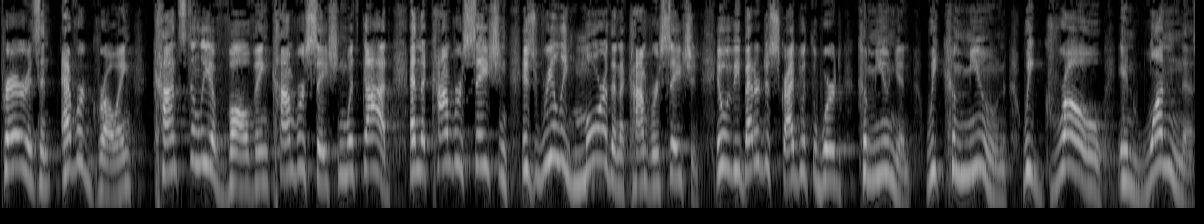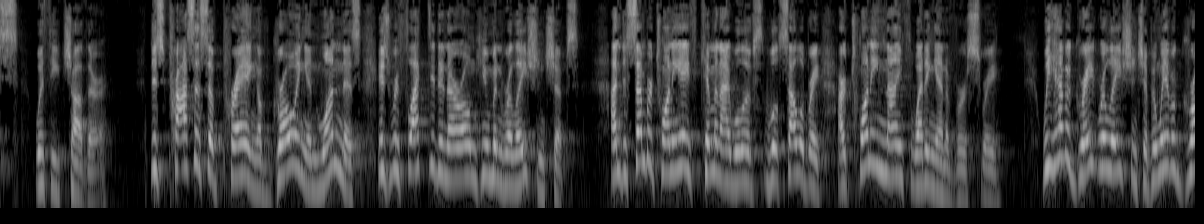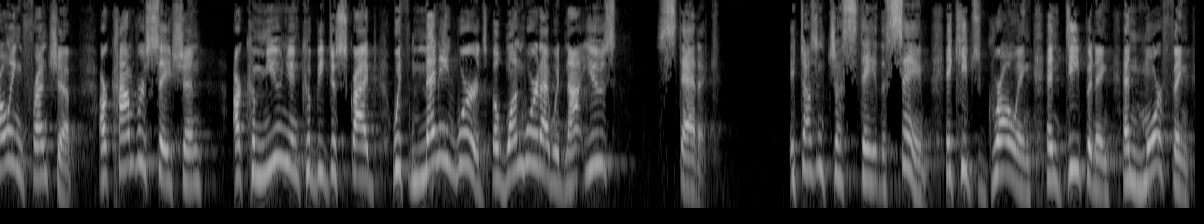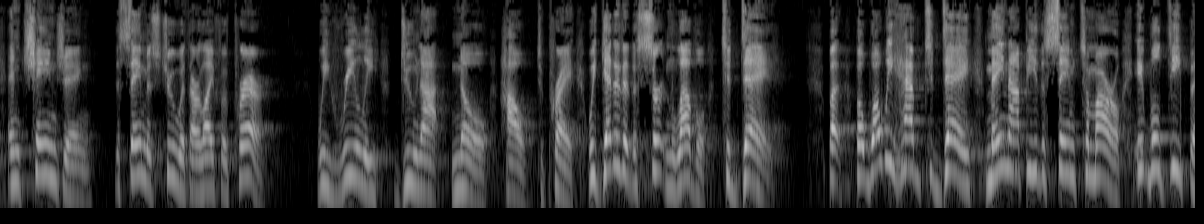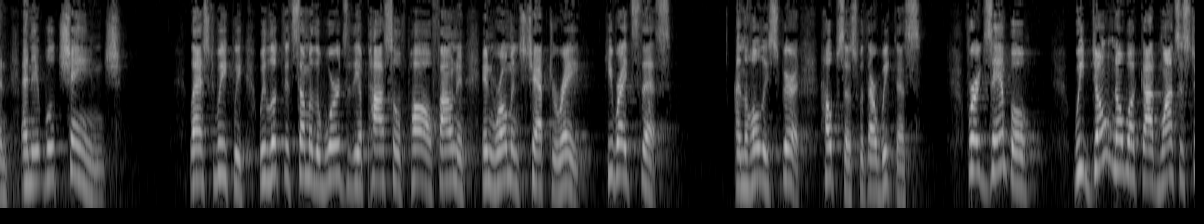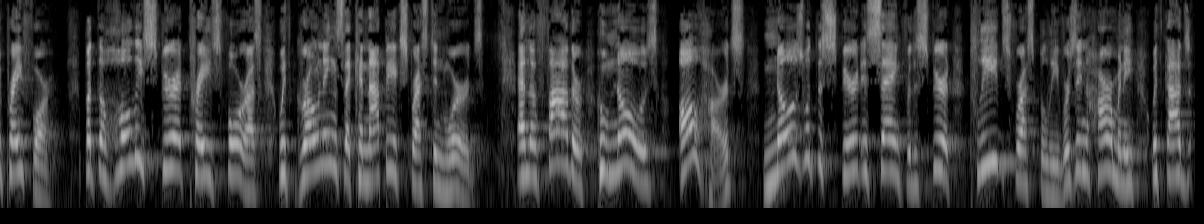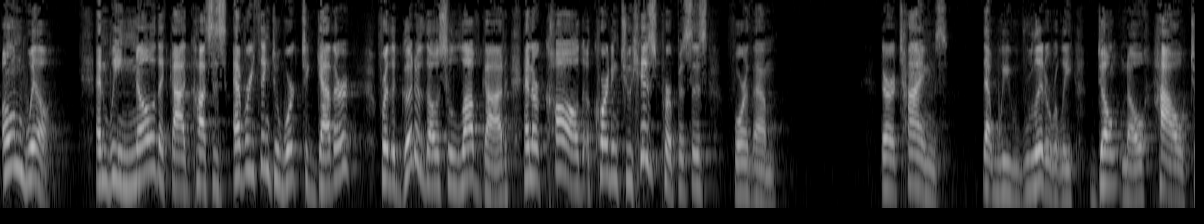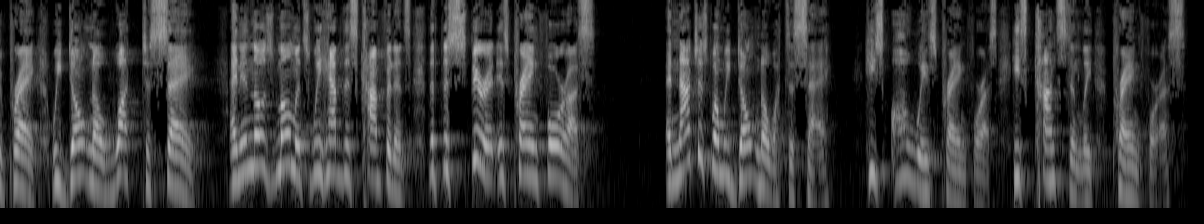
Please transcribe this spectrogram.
Prayer is an ever growing, constantly evolving conversation with God. And the conversation is really more than a conversation. It would be better described with the word communion. We commune, we grow in oneness with each other. This process of praying, of growing in oneness, is reflected in our own human relationships. On December 28th, Kim and I will, have, will celebrate our 29th wedding anniversary. We have a great relationship and we have a growing friendship. Our conversation, our communion could be described with many words, but one word I would not use static. It doesn't just stay the same. It keeps growing and deepening and morphing and changing. The same is true with our life of prayer we really do not know how to pray. We get it at a certain level today. But, but what we have today may not be the same tomorrow. It will deepen and it will change. Last week, we, we looked at some of the words of the Apostle Paul found in, in Romans chapter 8. He writes this, and the Holy Spirit helps us with our weakness. For example, we don't know what God wants us to pray for. But the Holy Spirit prays for us with groanings that cannot be expressed in words. And the Father, who knows all hearts, knows what the Spirit is saying, for the Spirit pleads for us believers in harmony with God's own will. And we know that God causes everything to work together for the good of those who love God and are called according to His purposes for them. There are times that we literally don't know how to pray. We don't know what to say. And in those moments, we have this confidence that the Spirit is praying for us. And not just when we don't know what to say, He's always praying for us, He's constantly praying for us.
